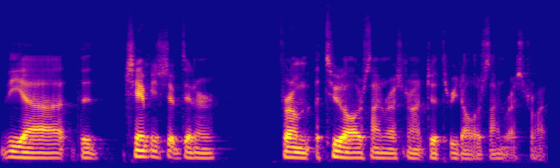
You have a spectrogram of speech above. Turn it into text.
the uh, the championship dinner from a two dollar sign restaurant to a three dollar sign restaurant.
